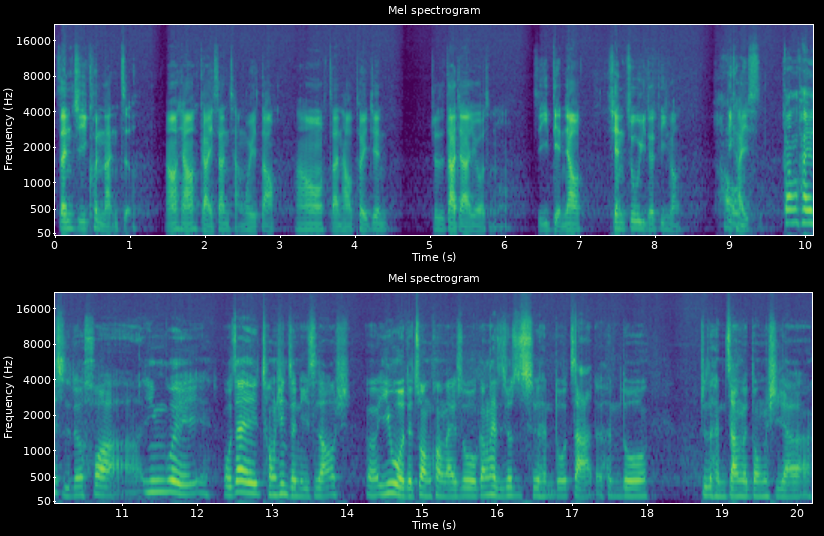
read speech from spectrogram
增肌困难者，然后想要改善肠胃道，然后展豪推荐，就是大家有什么几点要先注意的地方？好，一开始，刚开始的话，因为我再重新整理一次啊。呃，以我的状况来说，我刚开始就是吃很多炸的，很多就是很脏的东西啊，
